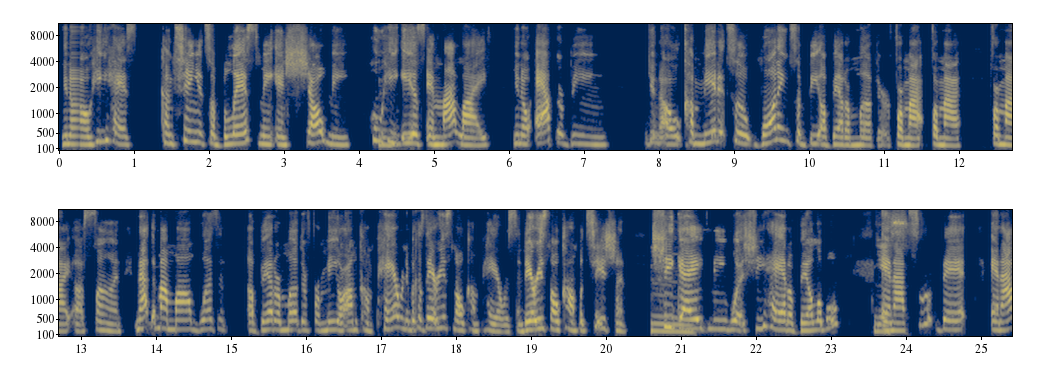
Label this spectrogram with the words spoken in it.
you know, He has continued to bless me and show me who mm-hmm. he is in my life, you know, after being, you know, committed to wanting to be a better mother for my for my for my uh, son. Not that my mom wasn't a better mother for me or I'm comparing it because there is no comparison. There is no competition. Mm. She gave me what she had available yes. and I took that and I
